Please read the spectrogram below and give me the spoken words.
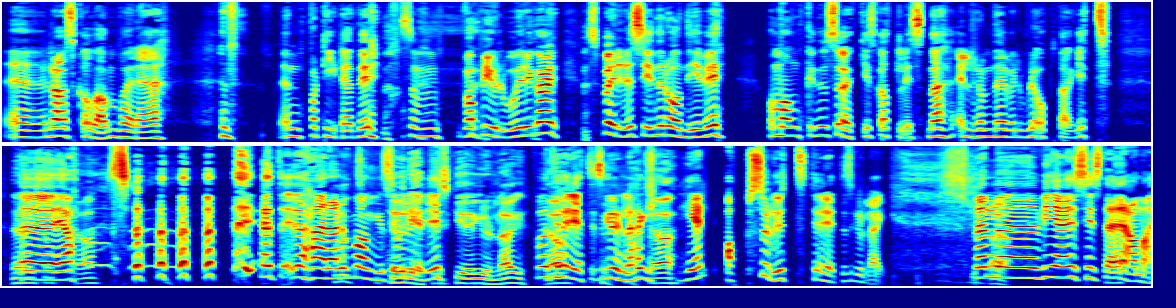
Eh, La oss kalle han bare en partileder som var på julebord i går, spørre sin rådgiver om han kunne søke i skattelistene, eller om det ville bli oppdaget. Eh, ja. ja. her er det mange som lurer. Teoretisk grunnlag. På Ja. teoretisk grunnlag. Ja. Helt absolutt teoretisk grunnlag. Men uh, vi er siste Ja, nei.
